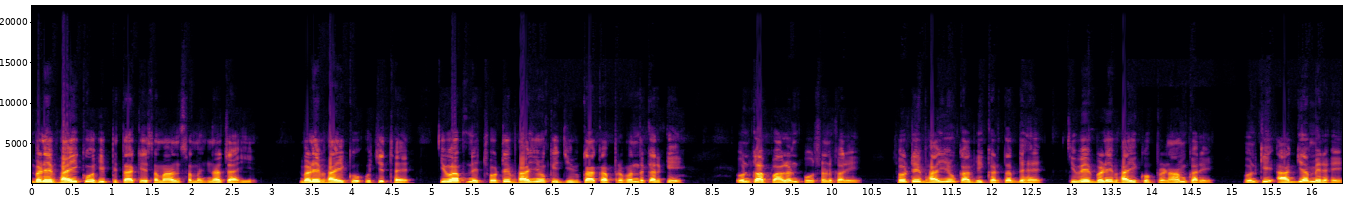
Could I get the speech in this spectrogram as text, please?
बड़े भाई को ही पिता के समान समझना चाहिए। बड़े भाई को उचित है कि वह अपने छोटे भाइयों की जीविका का प्रबंध करके उनका पालन पोषण करे। छोटे भाइयों का भी कर्तव्य है कि वे बड़े भाई को प्रणाम करें, उनकी आज्ञा में रहे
